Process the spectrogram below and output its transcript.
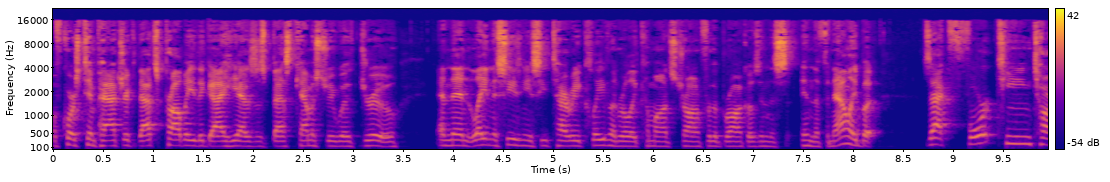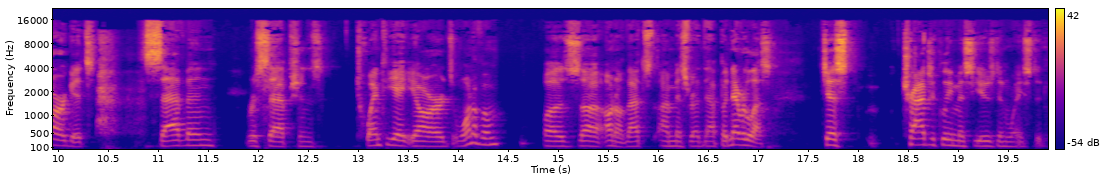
of course, Tim Patrick, that's probably the guy he has his best chemistry with, Drew. And then late in the season, you see Tyrie Cleveland really come on strong for the Broncos in this in the finale. But Zach, 14 targets, seven receptions, 28 yards. One of them was uh, oh no, that's I misread that, but nevertheless, just tragically misused and wasted.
